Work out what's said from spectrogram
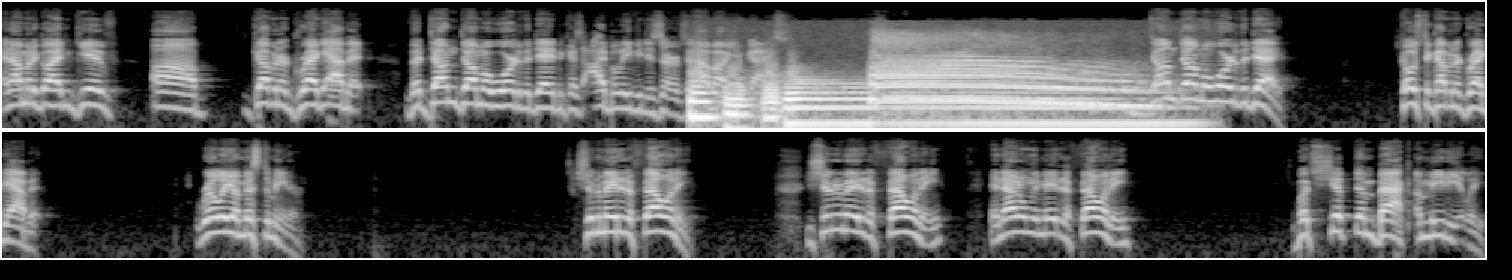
and I'm going to go ahead and give uh, Governor Greg Abbott the Dumb Dumb Award of the day because I believe he deserves it. How about you guys? Dumb Dumb Award of the day goes to Governor Greg Abbott. Really a misdemeanor. Should have made it a felony. You should have made it a felony, and not only made it a felony, but shipped them back immediately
